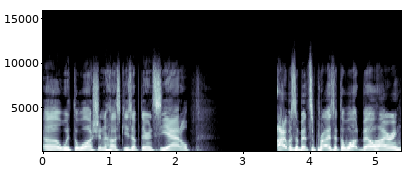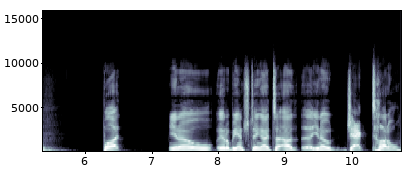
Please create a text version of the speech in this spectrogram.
uh, with the Washington Huskies up there in Seattle. I was a bit surprised at the Walt Bell hiring, but you know it'll be interesting. I, t- uh, uh, you know, Jack Tuttle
